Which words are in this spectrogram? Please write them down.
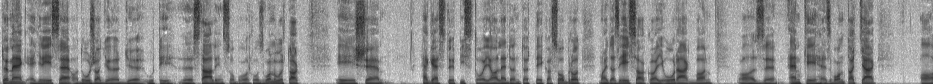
tömeg egy része a Dózsa György úti Stálin szoborhoz vonultak, és hegesztő pisztolyjal ledöntötték a szobrot, majd az éjszakai órákban az MK-hez vontatják, a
